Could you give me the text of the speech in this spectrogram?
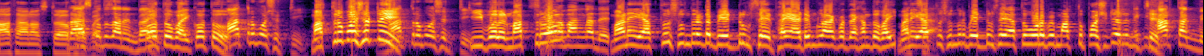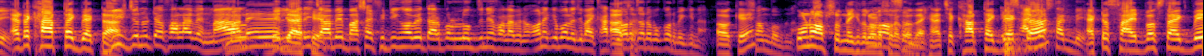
মাথা নষ্ট প্রাইস কত জানেন ভাই? কত ভাই কত? মাত্র পঁয়ষট্টি। মাত্র পঁয়ষট্টি? মাত্র পঁয়ষট্টি। কি বলেন মাত্র? সারা বাংলাদেশ। মানে এত সুন্দর একটা বেডরুম সেট ভাই আইটেমগুলো একবার দেখান তো ভাই। মানে আচ্ছা। এত সুন্দর বেডরুম সেট এত বড় মাত্র পঁয়ষট্টি টাকা দিচ্ছেন খাট থাকবে। একটা খাট থাকবে একটা। বিশ জনটা ফালাবেন। মাল মানে ডেলিভারি যাবে বাসায় ফিটিং হবে তারপর লোকজনে ফালাবেন। অনেকে বলে যে ভাই খাট আচ্ছা। লড়াচড়া করবে কিনা? ওকে। সম্ভব না। কোনো অপশন নাই কিন্তু লড়াচড়া করে দেখেন আচ্ছা খাট থাকবে একটা। থাকবে। একটা সাইড বক্স থাকবে।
